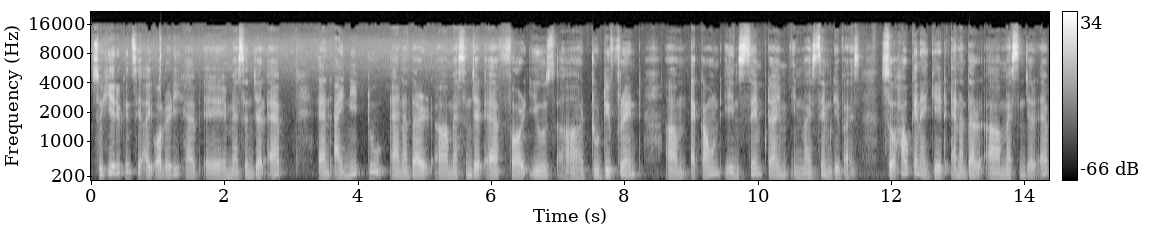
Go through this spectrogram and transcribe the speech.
So here you can see i already have a messenger app and I need to another uh, messenger app for use uh, two different um, account in same time in my same device. So how can I get another uh, messenger app?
